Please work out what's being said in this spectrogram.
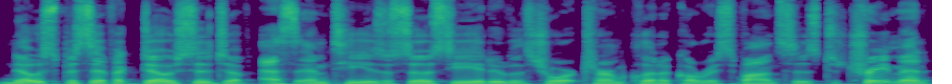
no specific dosage of SMT is associated with short term clinical responses to treatment.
